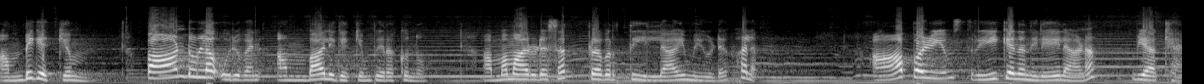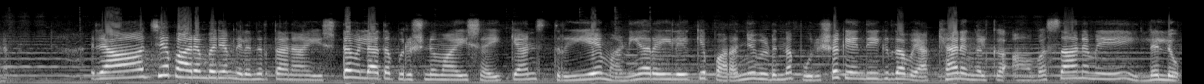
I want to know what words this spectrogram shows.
അംബികയ്ക്കും പാണ്ടുള്ള ഒരുവൻ അംബാലികയ്ക്കും പിറക്കുന്നു. അമ്മമാരുടെ സത്പ്രവൃത്തി സത്പ്രവൃത്തിയില്ലായ്മയുടെ ഫലം. ആ പഴിയും സ്ത്രീക്കെന്ന നിലയിലാണ് വ്യാഖ്യാനം. രാജ്യപാരമ്പര്യം നിലനിർത്താനായി ഇഷ്ടമില്ലാത്ത പുരുഷനുമായി ശയിക്കാൻ സ്ത്രീയെ മണിയറയിലേക്ക് പറഞ്ഞുവിടുന്ന പുരുഷ കേന്ദ്രീകൃത വ്യാഖ്യാനങ്ങൾക്ക് അവസാനമേ ഇല്ലല്ലോ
